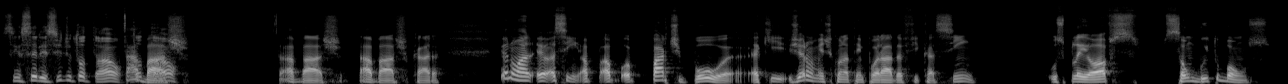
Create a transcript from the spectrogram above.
Sincericídio total. Tá total. abaixo. Tá abaixo. Tá abaixo, cara. Eu não eu, assim, a, a, a, parte boa é que geralmente quando a temporada fica assim, os playoffs são muito bons.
